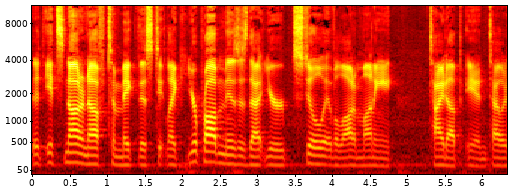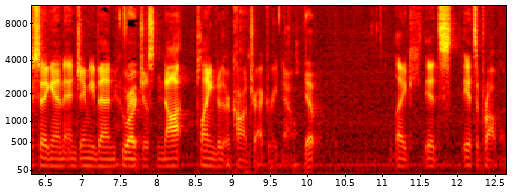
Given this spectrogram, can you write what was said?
it, it's not enough to make this te- like your problem is is that you're still have a lot of money tied up in Tyler Seguin and Jamie Benn who are just not playing to their contract right now. yep. Like it's it's a problem,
